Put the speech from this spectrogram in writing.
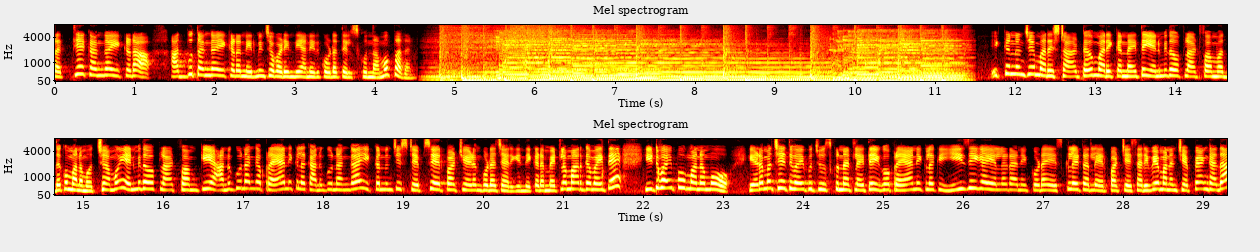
ప్రత్యేకంగా ఇక్కడ అద్భుతంగా ఇక్కడ నిర్మించబడింది అనేది కూడా తెలుసుకుందాము. పదండి. ఇక్కడ నుంచే మరి స్టార్ట్. మరి ఇక్కడనైతే ఎనిమిదవ ప్లాట్ఫామ్ వద్దకు మనం వచ్చాము. ఎనిమిదవ ప్లాట్ఫామ్కి అనుగుణంగా ప్రయాణికులకు అనుగుణంగా ఇక్కడ నుంచి స్టెప్స్ ఏర్పాటు చేయడం కూడా జరిగింది. ఇక్కడ మెట్ల మార్గం అయితే ఇటువైపు మనము ఎడమ చేతి వైపు చూసుకున్నట్లయితే ఇగో ప్రయాణికులకు ఈజీగా వెళ్ళడానికి కూడా ఎస్కలేటర్లు ఏర్పాటు చేశారు. ఇవే మనం చెప్పాం కదా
